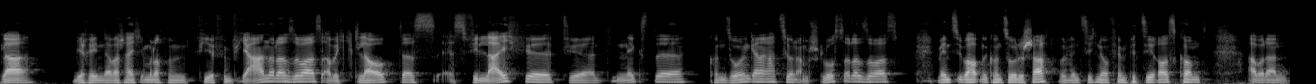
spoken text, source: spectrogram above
klar, wir reden da wahrscheinlich immer noch in vier, fünf Jahren oder sowas, aber ich glaube, dass es vielleicht für, für die nächste Konsolengeneration am Schluss oder sowas, wenn es überhaupt eine Konsole schafft, weil wenn es nicht nur für den PC rauskommt, aber dann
